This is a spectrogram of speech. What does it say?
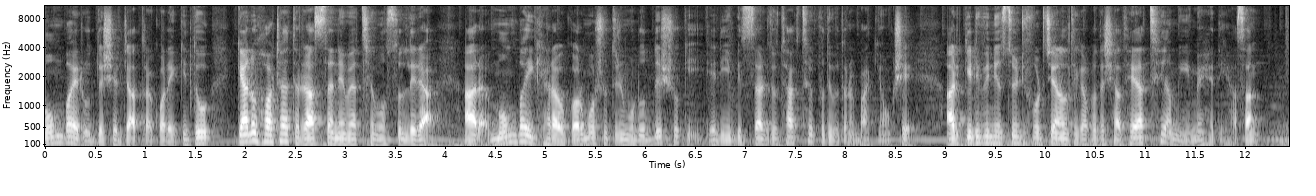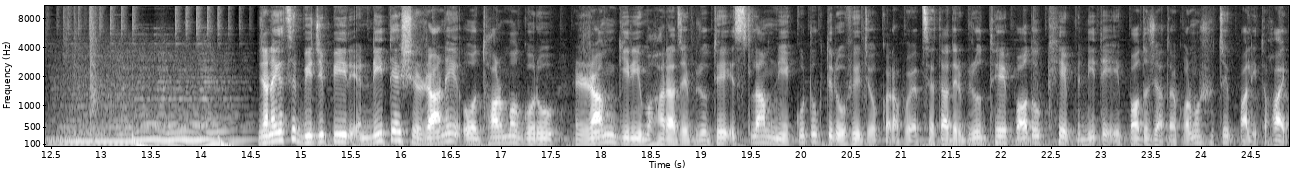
মুম্বাইয়ের উদ্দেশ্যে যাত্রা করে। কিন্তু কেন হঠাৎ রাস্তায় নেমেছে মুসল্লিরা? আর মুম্বাই ঘেরাও কর্মসূচির মূল উদ্দেশ্য কি? এ নিয়ে বিস্তারিত থাকছে প্রতিবেদনের বাকি অংশে। আর KTV news twenty four channel থেকে আপনাদের সাথে আছি আমি মেহেদি হাসান। জানা গেছে, বিজেপির নিতেশ রানে ও ধর্মগুরু রামগিরি মহারাজের বিরুদ্ধে ইসলাম নিয়ে কটুক্তির অভিযোগ করা হয়েছে। তাদের বিরুদ্ধে পদক্ষেপ নিতে এই পদযাত্রা কর্মসূচি পালিত হয়।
